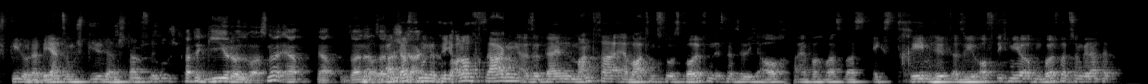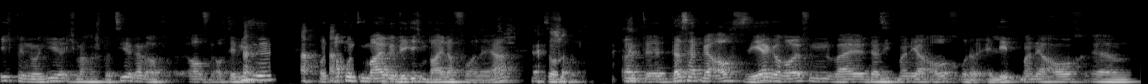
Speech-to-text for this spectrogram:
Spiel oder während so einem Spiel dann stattfindet. Strategie oder sowas, ne? Ja, ja. Seine, genau. seine das muss man natürlich auch noch sagen. Also dein Mantra erwartungslos golfen ist natürlich auch einfach was, was extrem hilft. Also wie oft ich mir auf dem Golfplatz schon gedacht habe, ich bin nur hier, ich mache einen Spaziergang auf, auf, auf der Wiese und ab und zu mal bewege ich einen Ball nach vorne, ja. So. Und äh, das hat mir auch sehr geholfen, weil da sieht man ja auch oder erlebt man ja auch, ähm,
